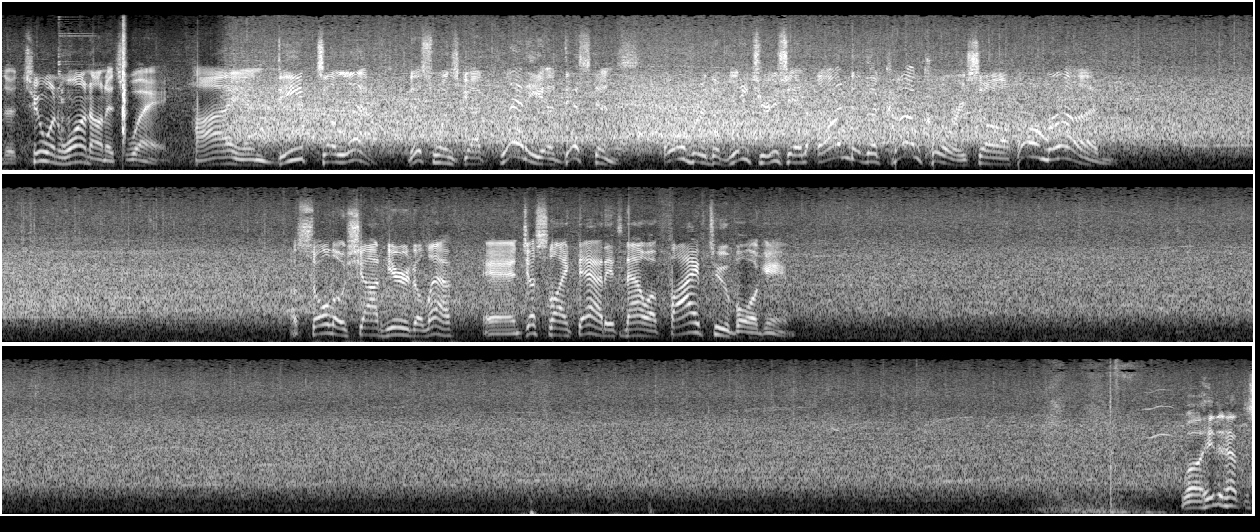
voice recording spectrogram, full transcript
The two and one on its way. High and deep to left. This one's got plenty of distance. Over the bleachers and onto the concourse. A home run. A solo shot here to left. And just like that, it's now a 5-2 ball game. Well, he didn't have to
